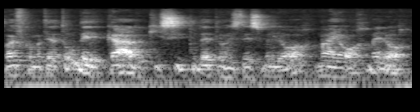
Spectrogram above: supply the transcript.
vai ficar um material tão delicado que se puder ter uma resistência melhor, maior, melhor.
